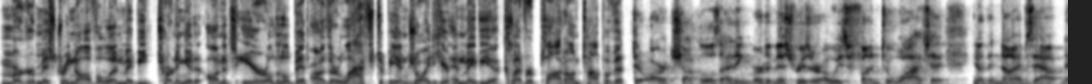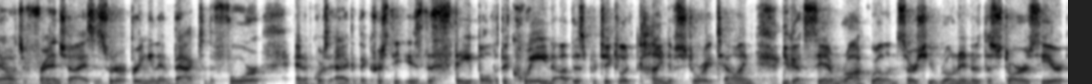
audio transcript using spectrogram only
murder mystery novel and maybe turning it on its ear a little bit. Are there laughs to be enjoyed here and maybe a clever plot on top of it? There are chuckles. I think murder mysteries are always fun to watch. Uh, you know, the Knives Out, now it's a franchise, is sort of bringing them back to the fore. And of course, Agatha Christie is the staple, the queen of this particular kind of storytelling. You've got Sam Rockwell and Saoirse Ronan are the stars here.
